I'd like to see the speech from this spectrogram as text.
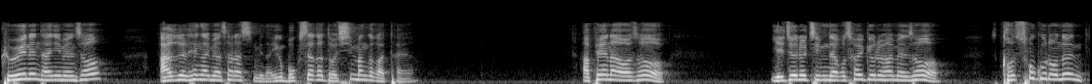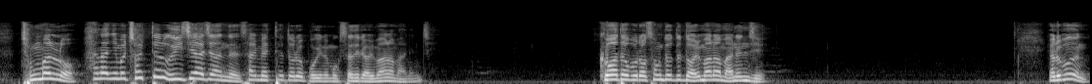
교회는 다니면서 악을 행하며 살았습니다. 이거 목사가 더 심한 것 같아요. 앞에 나와서 예전을 찍는다고 설교를 하면서 속으로는 정말로 하나님을 절대로 의지하지 않는 삶의 태도를 보이는 목사들이 얼마나 많은지. 그와 더불어 성도들도 얼마나 많은지. 여러분,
